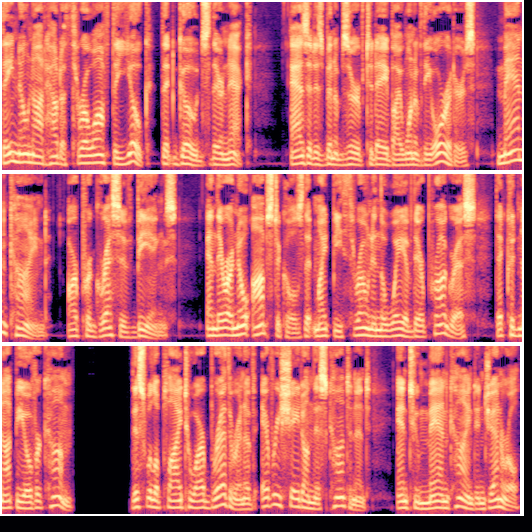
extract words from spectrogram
they know not how to throw off the yoke that goads their neck. As it has been observed today by one of the orators, mankind are progressive beings, and there are no obstacles that might be thrown in the way of their progress that could not be overcome. This will apply to our brethren of every shade on this continent and to mankind in general.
